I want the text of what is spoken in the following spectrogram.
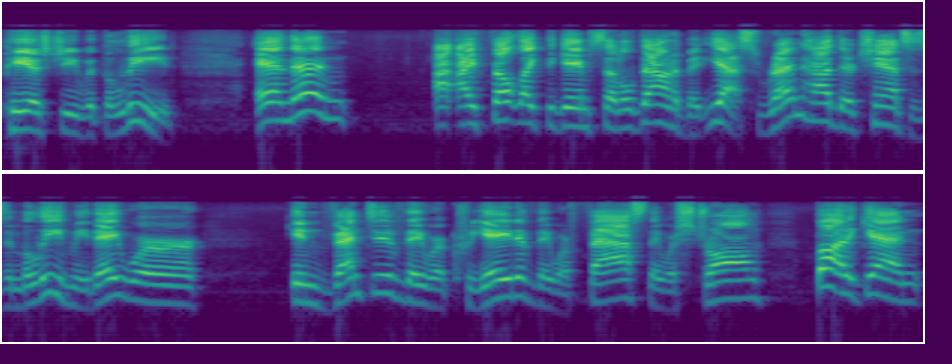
PSG with the lead. And then I, I felt like the game settled down a bit. Yes, Rennes had their chances, and believe me, they were inventive, they were creative, they were fast, they were strong. But again,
